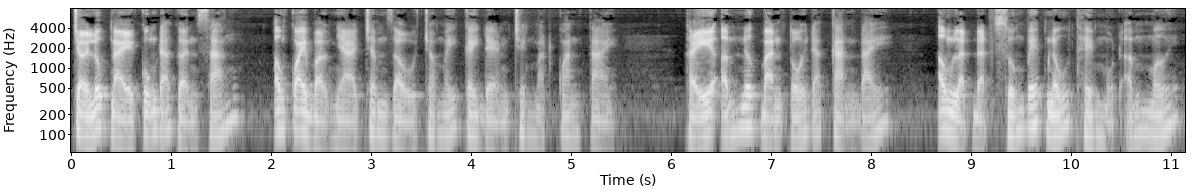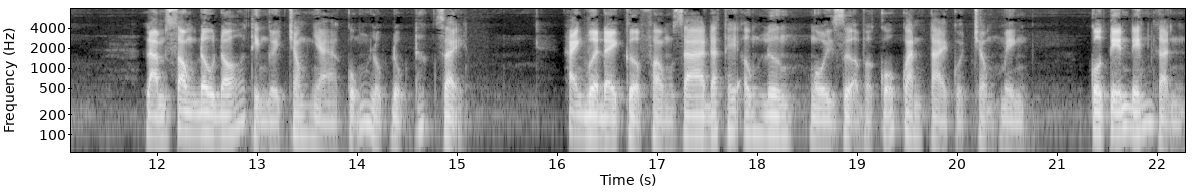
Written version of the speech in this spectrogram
Trời lúc này cũng đã gần sáng, ông quay vào nhà châm dầu cho mấy cây đèn trên mặt quan tài. Thấy ấm nước bàn tối đã cạn đáy, ông lật đật xuống bếp nấu thêm một ấm mới. Làm xong đâu đó thì người trong nhà cũng lục đục thức dậy. Hạnh vừa đẩy cửa phòng ra đã thấy ông Lương ngồi dựa vào cỗ quan tài của chồng mình. Cô tiến đến gần,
